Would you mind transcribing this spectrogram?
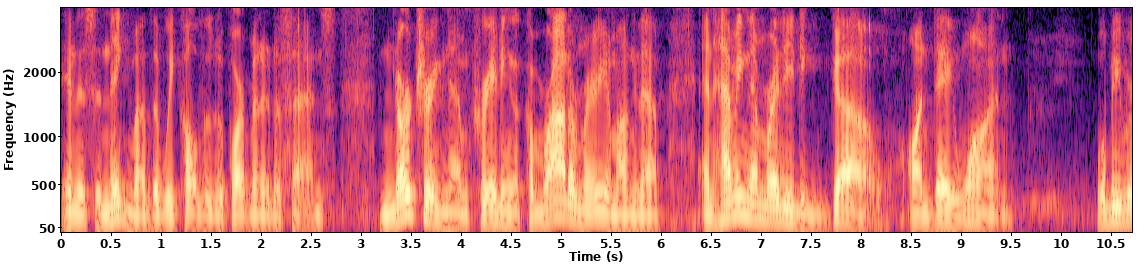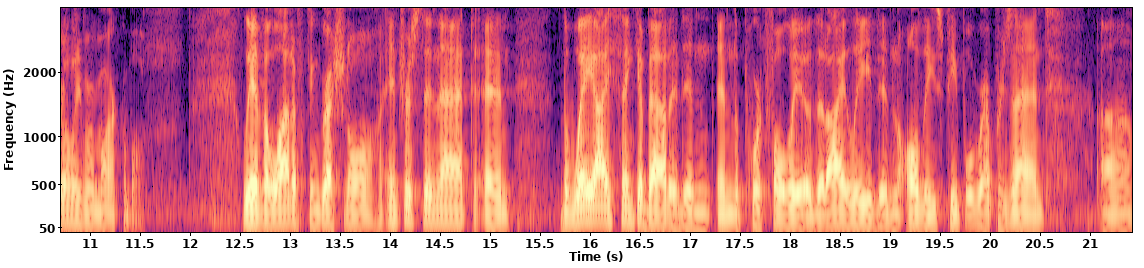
in this enigma that we call the Department of Defense, nurturing them, creating a camaraderie among them, and having them ready to go on day one will be really remarkable. We have a lot of congressional interest in that, and the way I think about it in, in the portfolio that I lead and all these people represent, uh,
